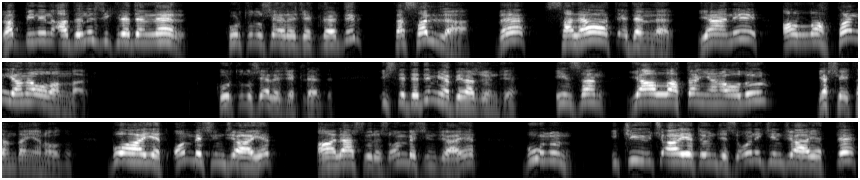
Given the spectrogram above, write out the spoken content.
Rabbinin adını zikredenler kurtuluşa ereceklerdir. Fesalla ve salat edenler. Yani Allah'tan yana olanlar kurtuluşa ereceklerdir. İşte dedim ya biraz önce. İnsan ya Allah'tan yana olur ya şeytandan yana olur. Bu ayet 15. ayet Ala suresi 15. ayet bunun 2-3 ayet öncesi 12. ayette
